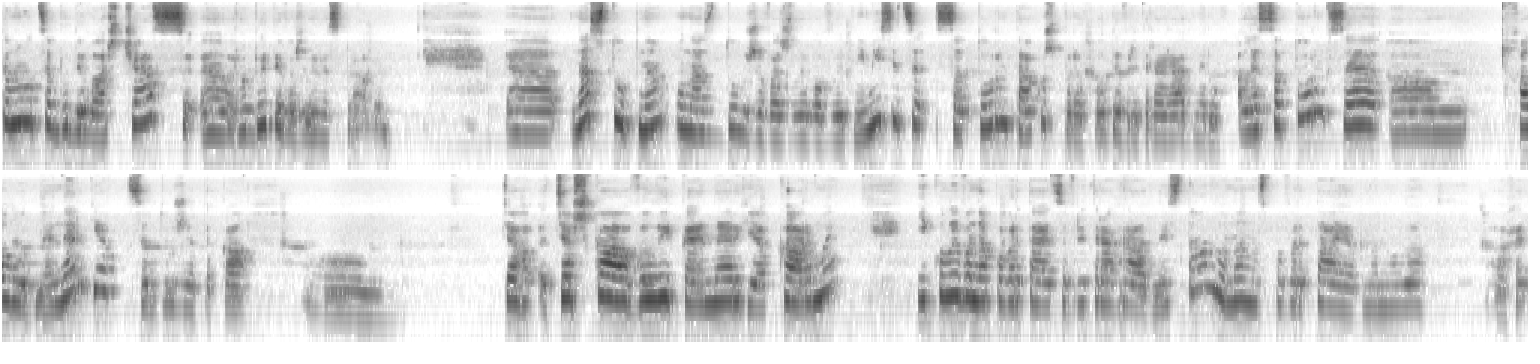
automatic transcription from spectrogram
Тому це буде ваш час е, робити важливі справи. Наступне у нас дуже важливо в липні місяці. Сатурн також переходить в ретроградний рух. Але Сатурн це ем, холодна енергія, це дуже така тяг- тяжка, велика енергія карми. І коли вона повертається в ретроградний стан, вона нас повертає в минуле, е,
